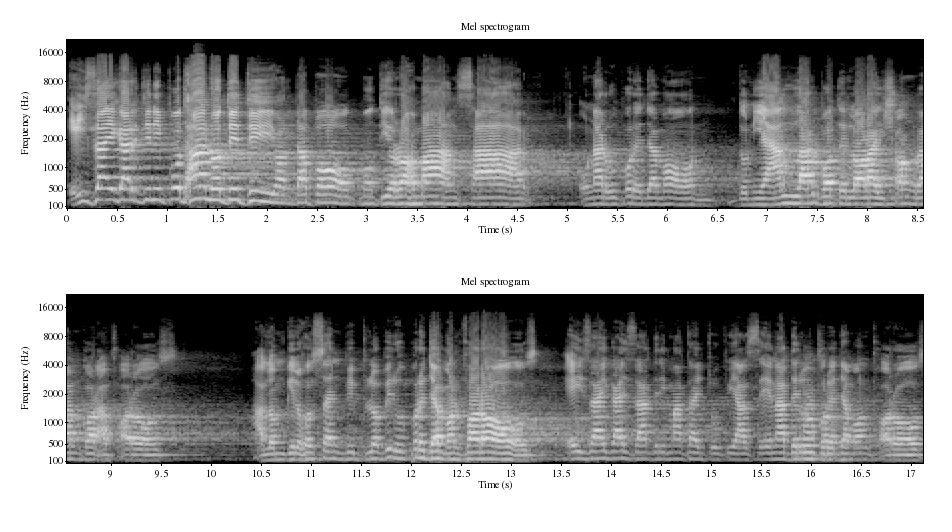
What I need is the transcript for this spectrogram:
এই জায়গার যিনি প্রধান অতিথি, অধ্যাপক মতিউর রহমান স্যার, ওনার উপরে যেমন দুনিয়া আল্লাহর পথে লড়াই সংগ্রাম করা ফরজ, আলমগীর হোসেন বিপ্লবীর উপরে যেমন ফরজ, এই জায়গায় যাদের মাথায় টুপি আছে, এনাদের উপরে যেমন ফরজ।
